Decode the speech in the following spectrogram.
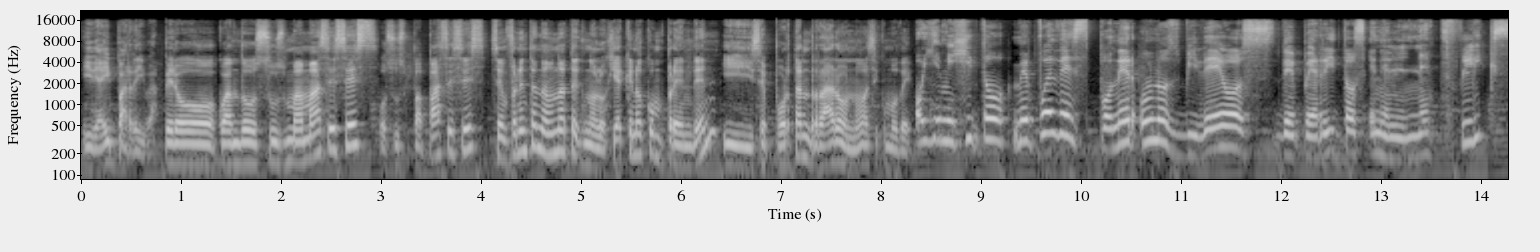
Y de ahí para arriba. Pero cuando sus mamás eses o sus papás eses se enfrentan a una tecnología que no comprenden y se portan raro, ¿no? Así como de... Oye, mijito, ¿me puedes poner unos videos de perritos en el Netflix?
